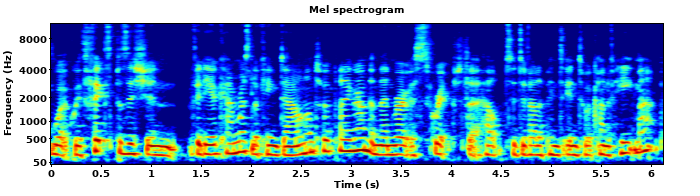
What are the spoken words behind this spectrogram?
work with fixed position video cameras looking down onto a playground and then wrote a script that helped to develop into, into a kind of heat map.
